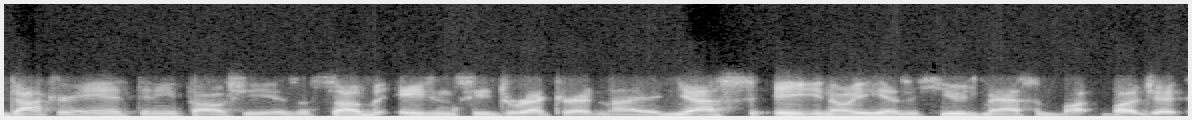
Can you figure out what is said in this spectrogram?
Dr. Anthony Fauci is a sub-agency director at NIAID. Yes, you know he has a huge, massive bu- budget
